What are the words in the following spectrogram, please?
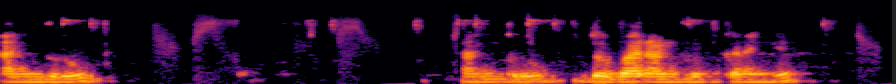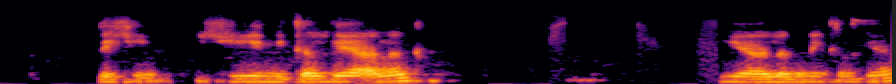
ungroup ungroup दो बार अनग्रुप करेंगे। देखिए, ये निकल गया अलग, ये अलग निकल गया।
